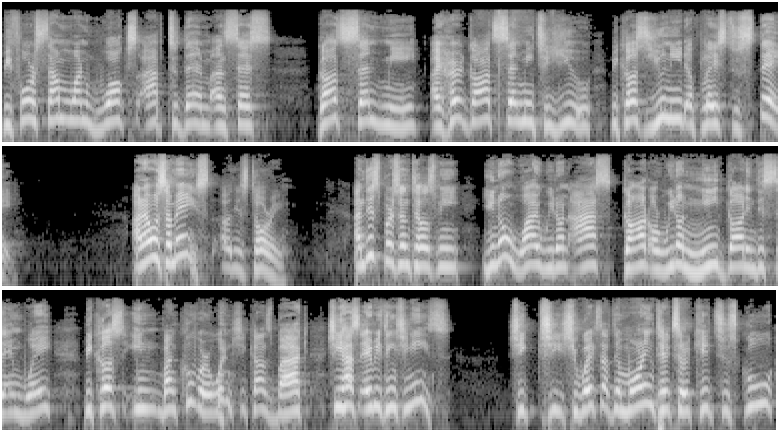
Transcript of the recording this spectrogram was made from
before someone walks up to them and says, God sent me, I heard God sent me to you because you need a place to stay. And I was amazed at this story. And this person tells me, you know why we don't ask God or we don't need God in the same way? because in Vancouver, when she comes back, she has everything she needs. She, she, she wakes up in the morning, takes her kid to school,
